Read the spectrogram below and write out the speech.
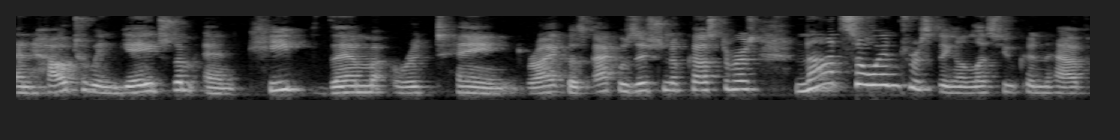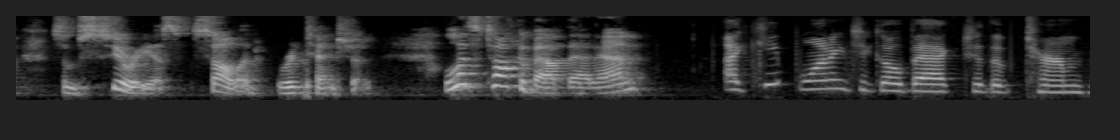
and how to engage them and keep them retained, right? Because acquisition of customers, not so interesting unless you can have some serious, solid retention. Let's talk about that, Ann. I keep wanting to go back to the term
